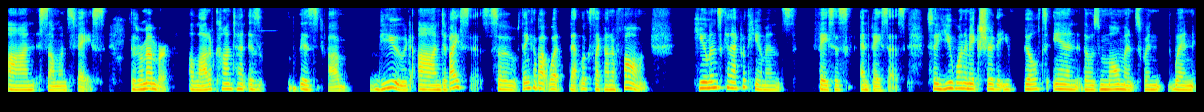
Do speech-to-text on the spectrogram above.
on someone's face. Because remember a lot of content is is um, viewed on devices. So think about what that looks like on a phone. Humans connect with humans faces and faces. So you want to make sure that you've built in those moments when when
